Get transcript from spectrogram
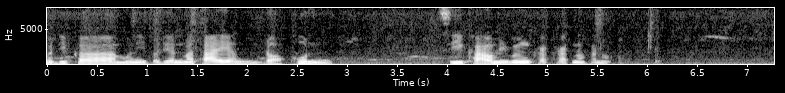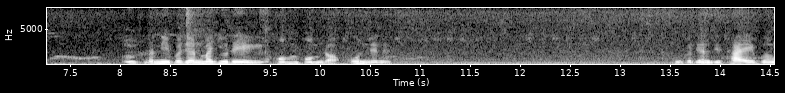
วัสดีค่ะมื้อนี้ประเด็นมาไทยอันดอกคุ้นสีขาวให้เบิ่งคักๆเนาะค่ะเนาะอันนี้ประเด็นมาอยู่ได้หมหมดอกคุ้นเด้เนี่ยนี่ประเด็นที่ไทยเบิ่ง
